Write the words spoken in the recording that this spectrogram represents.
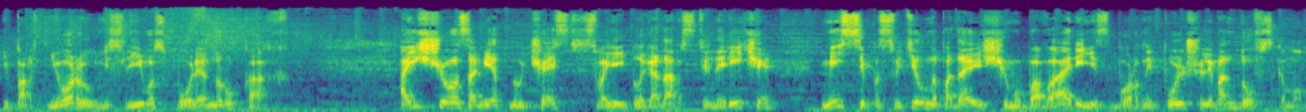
и партнеры унесли его с поля на руках. А еще заметную часть своей благодарственной речи Месси посвятил нападающему Баварии и сборной Польши Левандовскому,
